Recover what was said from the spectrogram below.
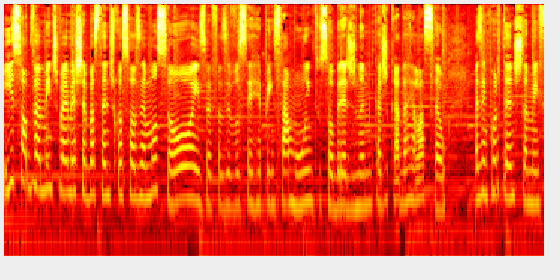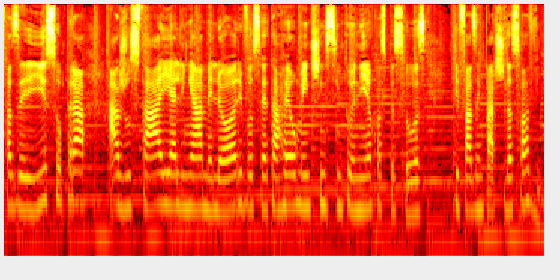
E isso, obviamente, vai mexer bastante com as suas emoções, vai fazer você repensar muito sobre a dinâmica de cada relação. Mas é importante também fazer isso para ajustar e alinhar melhor e você estar tá realmente em sintonia com as pessoas que fazem parte da sua vida.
